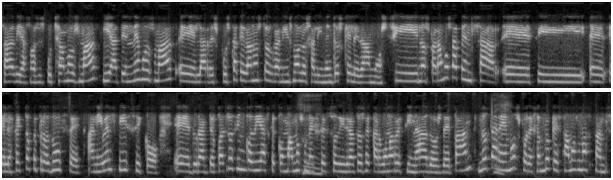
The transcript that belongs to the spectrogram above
sabias, nos escuchamos más y atendemos más eh, la respuesta que da nuestro organismo a los alimentos que le damos. Si nos paramos a pensar eh, si eh, el efecto que produce a nivel físico durante cuatro o cinco días que comamos un mm. exceso de hidratos de carbono refinados, de pan, notaremos, por ejemplo, que estamos más cansados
